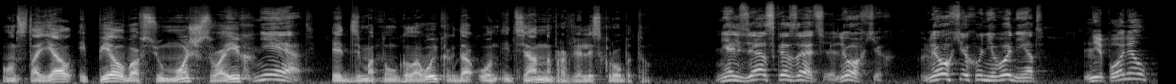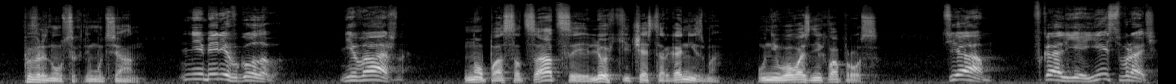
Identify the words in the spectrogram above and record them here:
Он стоял и пел во всю мощь своих... Нет, Эдди мотнул головой, когда он и Тиан направлялись к роботу. нельзя сказать легких. Легких у него нет. Не понял? Повернулся к нему Тиан. Не бери в голову. Неважно. Но по ассоциации легкие часть организма у него возник вопрос. Тям, в Калье есть врач?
